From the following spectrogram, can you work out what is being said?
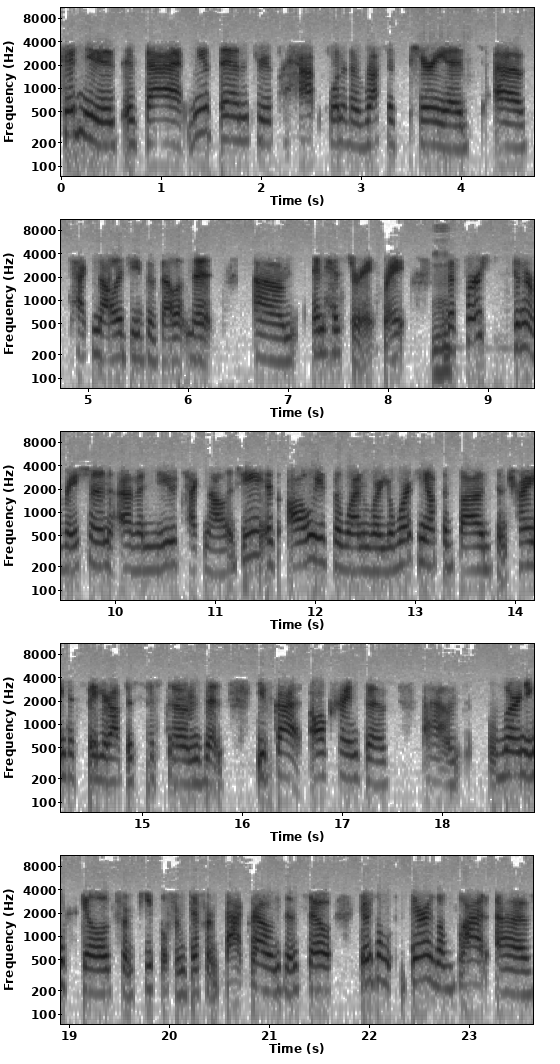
good news is that we have been through perhaps one of the roughest periods of technology development um, in history, right? Mm-hmm. The first generation of a new technology is always the one where you're working out the bugs and trying to figure out the systems and you've got all kinds of um, learning skills from people from different backgrounds, and so there's a there is a lot of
